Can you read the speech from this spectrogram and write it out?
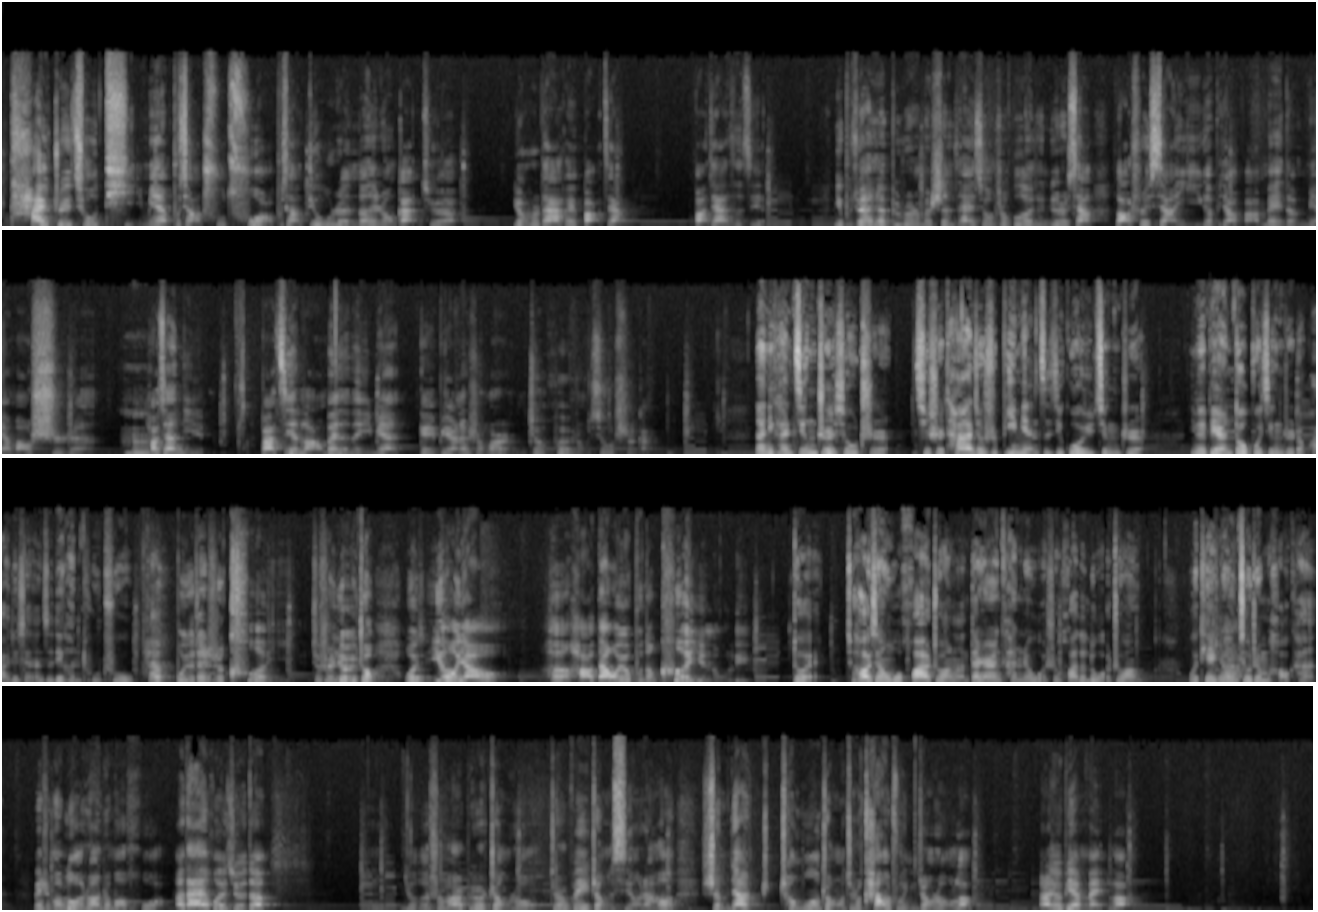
太追求体面，不想出错，不想丢人的那种感觉。有时候大家可以绑架，绑架自己。你不觉得就比如说什么身材修饰、个性，你就是想老是想以一个比较完美的面貌示人，嗯，好像你把自己狼狈的那一面给别人的时候，你就会有一种羞耻感。那你看精致羞耻，其实它就是避免自己过于精致，因为别人都不精致的话，就显得自己很突出。他我觉得这是刻意，就是有一种我又要很好，但我又不能刻意努力。对，就好像我化妆了，但让人看着我是化的裸妆，我天生就这么好看。为什么裸妆这么火？然后大家会觉得，嗯，有的时候，比如整容就是微整形，然后什么叫成功的整容？就是看不出你整容了，然后又变美了，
